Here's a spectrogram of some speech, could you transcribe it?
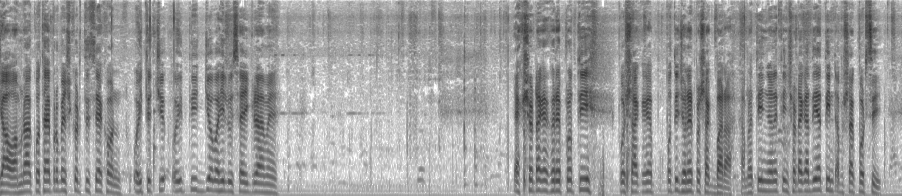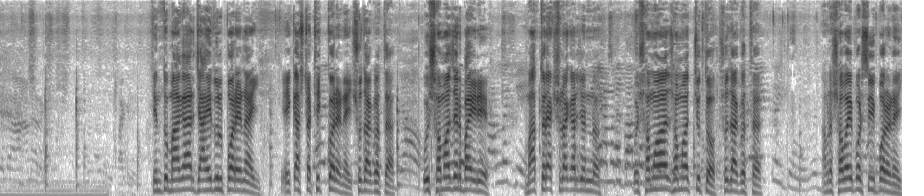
যাও আমরা কোথায় প্রবেশ করতেছি এখন? ঐতিহ্য ঐতিহ্যবাহী লুসাই গ্রামে। একশো টাকা করে প্রতি পোশাক প্রতি জনের পোশাক ভাড়া। আমরা তিনজনে তিনশো টাকা দিয়ে তিনটা পোশাক পরছি। কিন্তু মাগার জাহিদুল পরে নাই। এই কাজটা ঠিক করে নাই সোজা কথা। ওই সমাজের বাইরে। মাত্র একশো টাকার জন্য। ওই সমাজ, সমাজচ্যুত, সোজা কথা। আমরা সবাই পড়ছি পরে নাই।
